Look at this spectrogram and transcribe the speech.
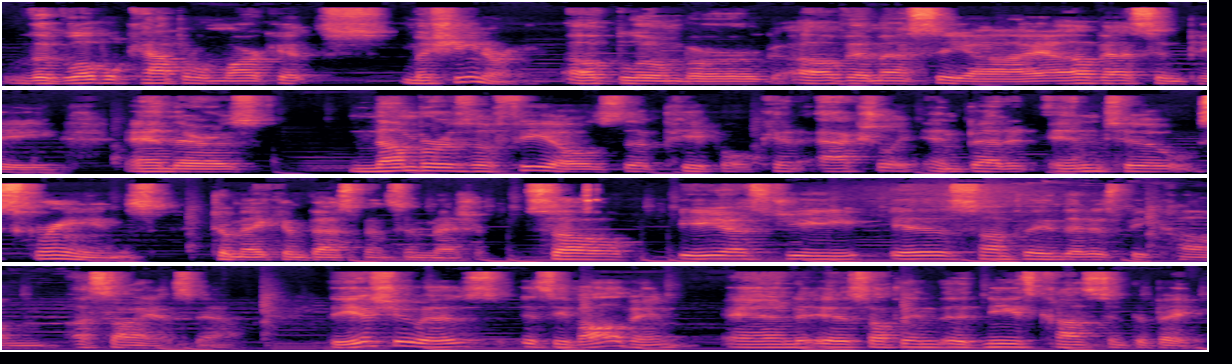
the global capital markets machinery of Bloomberg, of MSCI, of S&P, and there's numbers of fields that people can actually embed it into screens to make investments and measure. So ESG is something that has become a science now. The issue is it's evolving and is something that needs constant debate.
